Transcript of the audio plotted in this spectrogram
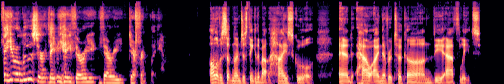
If they hear a loser, they behave very, very differently. All of a sudden, I'm just thinking about high school and how I never took on the athletes.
